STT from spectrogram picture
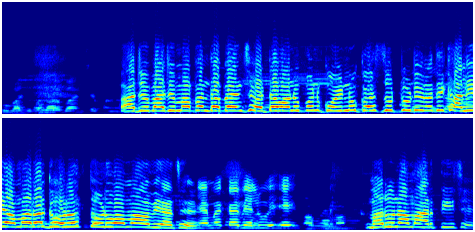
આજુબાજુમાં પણ. દબાણ છે. હટાવવાનું પણ કોઈનું કશું તૂટ્યું નથી. ખાલી અમારા ઘરો જ તોડવામાં આવ્યા છે. એમાં કઈ વેલું મારું નામ આરતી છે.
